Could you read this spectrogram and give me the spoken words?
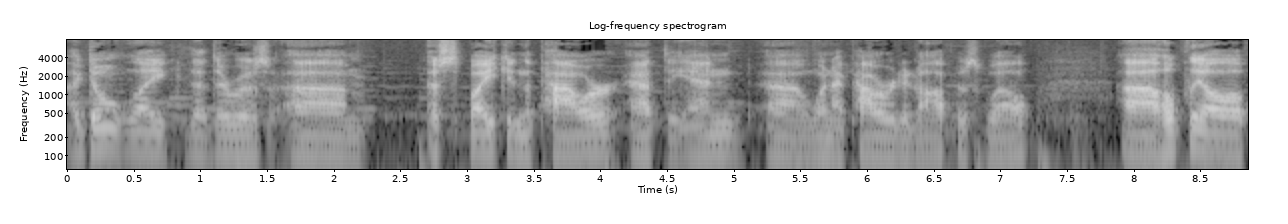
I don't like that there was um, a spike in the power at the end uh, when I powered it off as well. Uh, hopefully I'll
